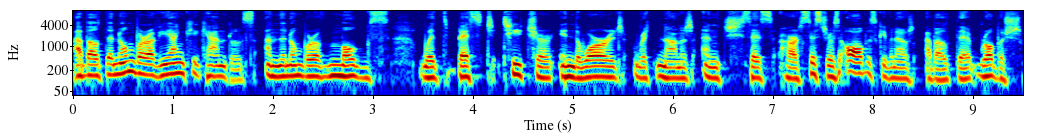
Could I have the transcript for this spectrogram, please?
about the number of Yankee candles and the number of mugs with best teacher in the world written on it. And she says her sister is always giving out about the rubbish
